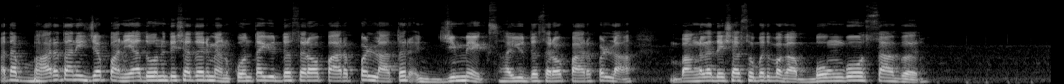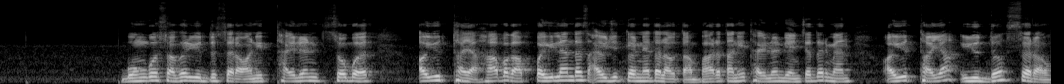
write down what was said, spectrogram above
आता भारत आणि जपान या दोन देशादरम्यान कोणता युद्ध सराव पार पडला? तर जिमेक्स हा युद्ध सराव पार पडला. बांगलादेशासोबत बघा बोंगो सागर बोंगो सागर युद्ध सराव आणि थायलंडसोबत अयुथाया हा बघा पहिल्यांदाच आयोजित करण्यात आला होता. भारत आणि थायलंड यांच्या दरम्यान अयुथाया युद्ध सराव.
